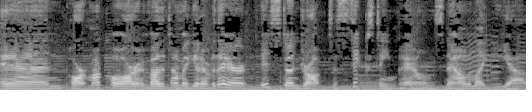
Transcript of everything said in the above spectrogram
and park my car and by the time I get over there, it's done dropped to 16 pounds. Now I'm like, yeah,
